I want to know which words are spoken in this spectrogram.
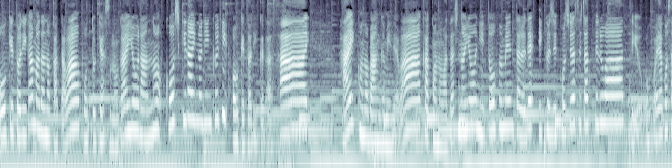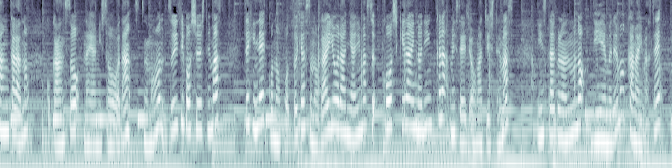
お受け取りがまだの方は、ポッドキャストの概要欄の公式 LINE のリンクにお受け取りください。はい、この番組では過去の私のように豆腐メンタルで育児こじらせちゃってるわーっていう親御さんからのご感想、悩み相談、質問随時募集してます。ぜひね、このポッドキャストの概要欄にあります公式 LINE のリンクからメッセージをお待ちしてます。インスタグラムの DM でも構いません。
